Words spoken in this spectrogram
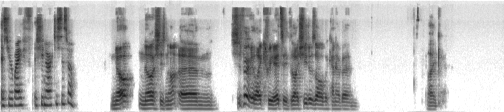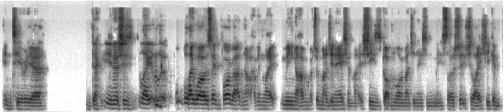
is your wife is she an artist as well? No, no, she's not. Um, she's very like creative. Like she does all the kind of um, like interior you know she's like like what I was saying before about not having like me not having much imagination like she's got more imagination than me. So she, she like she can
